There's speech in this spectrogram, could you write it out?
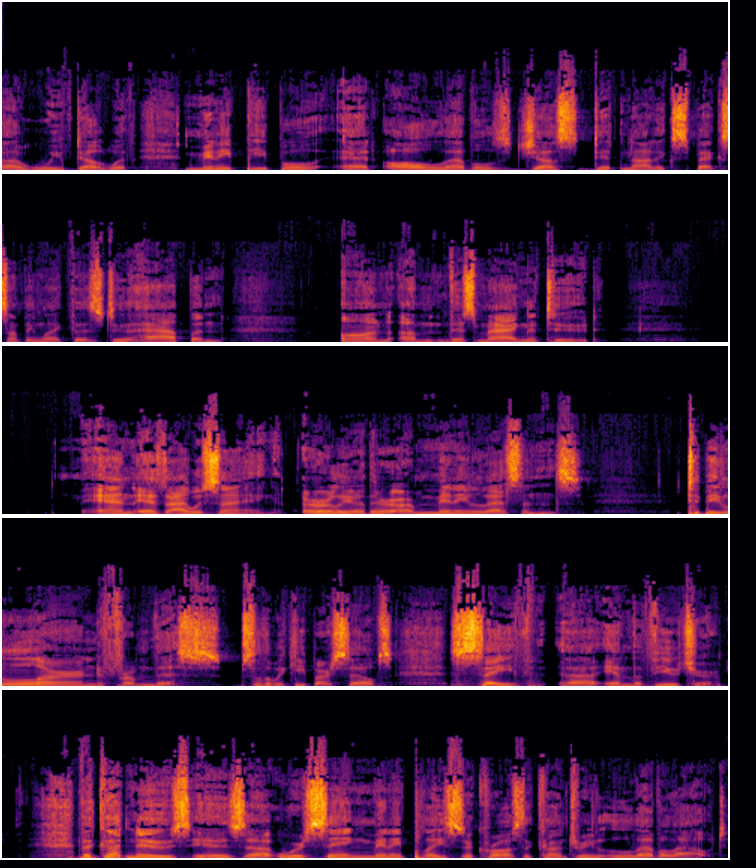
uh, we've dealt with, many people at all levels just did not expect something like this to happen on um, this magnitude. And as I was saying earlier, there are many lessons to be learned from this so that we keep ourselves safe uh, in the future. The good news is uh, we're seeing many places across the country level out.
